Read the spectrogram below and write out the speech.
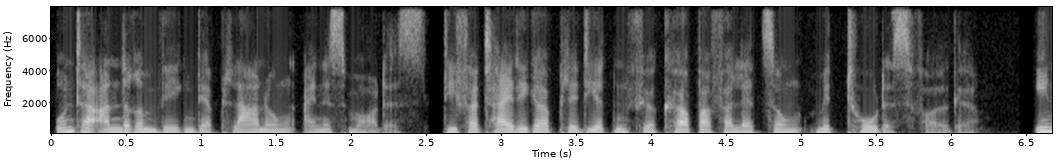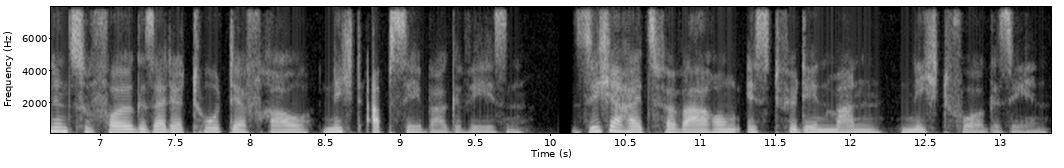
unter anderem wegen der Planung eines Mordes. Die Verteidiger plädierten für Körperverletzung mit Todesfolge. Ihnen zufolge sei der Tod der Frau nicht absehbar gewesen. Sicherheitsverwahrung ist für den Mann nicht vorgesehen.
